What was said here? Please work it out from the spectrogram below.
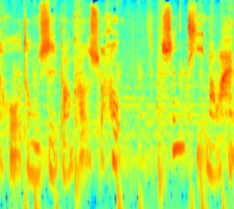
或同事报告的时候，身体冒汗，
